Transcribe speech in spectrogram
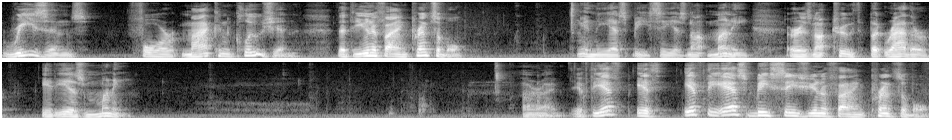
reasons for my conclusion that the unifying principle in the SBC is not money or is not truth, but rather it is money. All right. If the F, if if the SBC's unifying principle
